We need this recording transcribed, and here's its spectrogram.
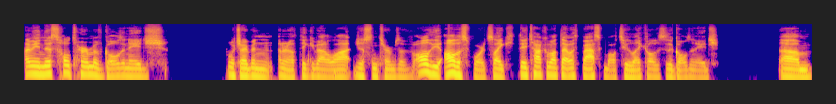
I mean, this whole term of golden age which I've been I don't know thinking about a lot just in terms of all the all the sports. Like they talk about that with basketball too. Like oh, this is the golden age. Um,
